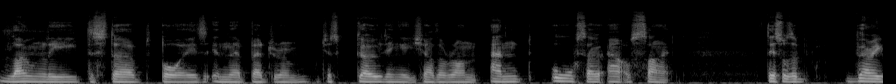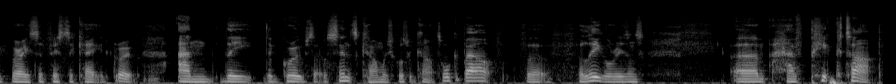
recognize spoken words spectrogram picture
lonely, disturbed boys in their bedroom just goading each other on, and also out of sight. This was a very very sophisticated group, and the the groups that have since come, which of course we can't talk about for for legal reasons, um, have picked up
